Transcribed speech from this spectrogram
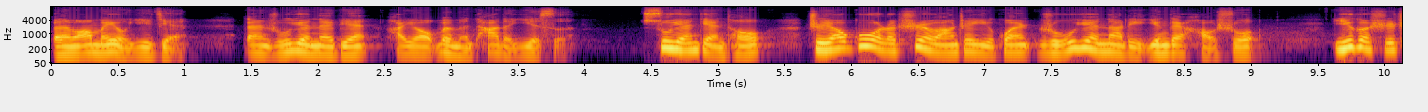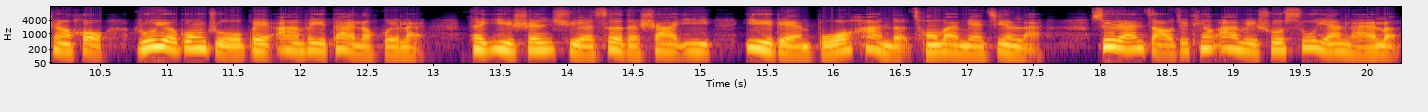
本王没有意见，但如月那边还要问问他的意思。苏颜点头，只要过了赤王这一关，如月那里应该好说。一个时辰后，如月公主被暗卫带了回来，她一身血色的纱衣，一脸薄汗的从外面进来。虽然早就听暗卫说苏颜来了，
